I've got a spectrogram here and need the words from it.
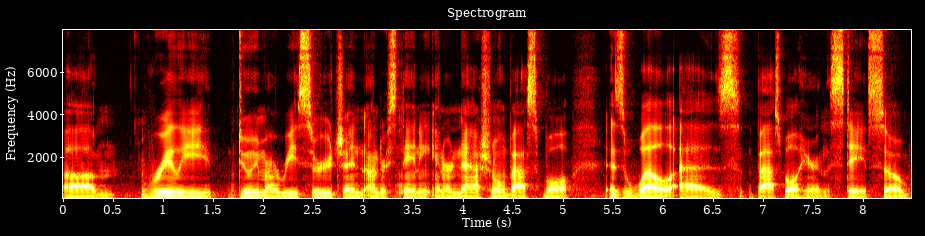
um, really doing my research and understanding international basketball as well as basketball here in the States. So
